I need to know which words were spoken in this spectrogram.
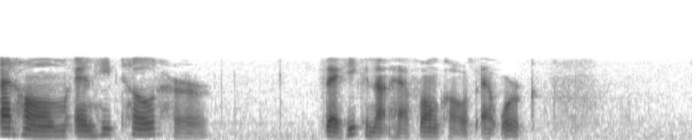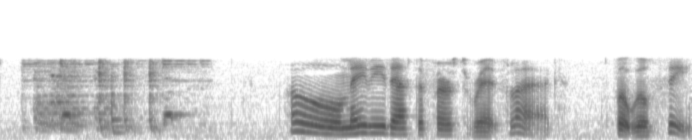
at home and he told her that he could not have phone calls at work. Oh, maybe that's the first red flag, but we'll see.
